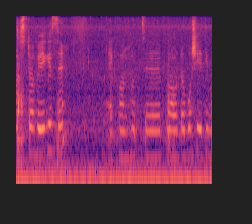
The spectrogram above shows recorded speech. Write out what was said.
মাছটা হয়ে গেছে। এখন হচ্ছে পোলাওটা বসিয়ে দিব।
